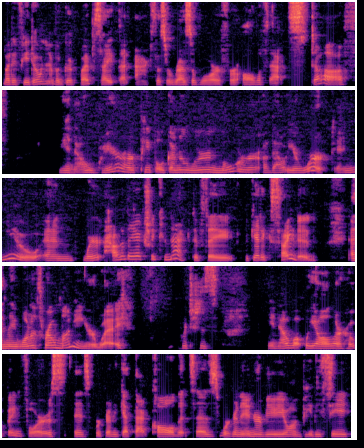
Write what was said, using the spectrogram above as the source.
but if you don't have a good website that acts as a reservoir for all of that stuff, you know, where are people going to learn more about your work and you? And where how do they actually connect if they get excited and they want to throw money your way, which is you know what we all are hoping for is, is we're going to get that call that says we're going to interview you on BBC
